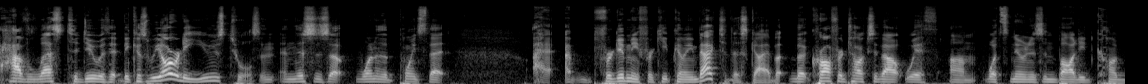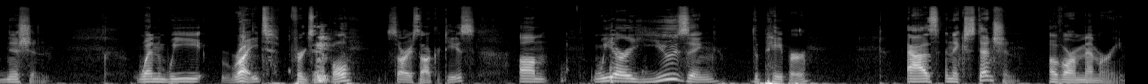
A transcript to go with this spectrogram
have less to do with it because we already use tools. And, and this is uh one of the points that I, I, forgive me for keep coming back to this guy but but Crawford talks about with um, what's known as embodied cognition. When we write for example sorry Socrates um, we are using the paper as an extension of our memory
